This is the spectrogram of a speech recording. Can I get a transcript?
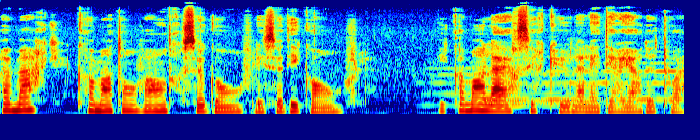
Remarque comment ton ventre se gonfle et se dégonfle et comment l'air circule à l'intérieur de toi.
